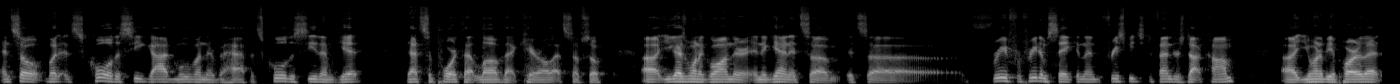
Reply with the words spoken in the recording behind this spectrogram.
And so, but it's cool to see God move on their behalf. It's cool to see them get that support, that love, that care, all that stuff. So uh, you guys want to go on there. And again, it's um it's uh free for freedom's sake, and then freespeechdefenders.com. Uh, you want to be a part of that.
